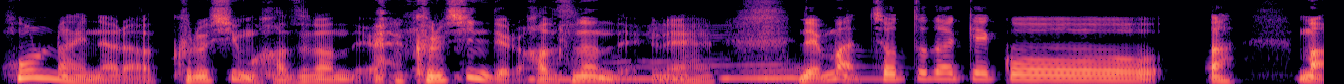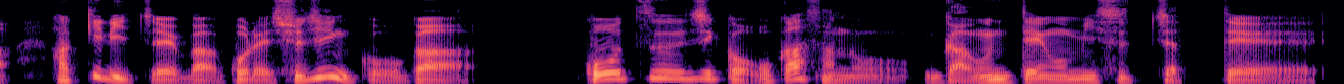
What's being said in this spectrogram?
本来なら苦しむはずなんだよ。苦しんでるはずなんだよね。で、まあ、ちょっとだけこう、あ、まあ、はっきり言っちゃえば、これ、主人公が、交通事故、お母さんのが運転をミスっちゃって、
